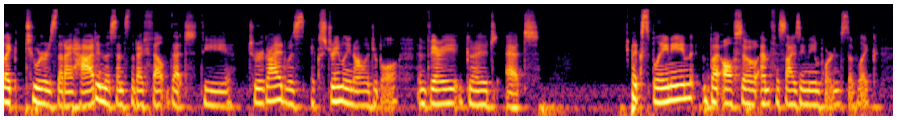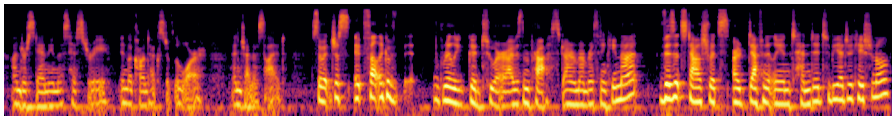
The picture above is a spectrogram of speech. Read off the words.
like tours that I had in the sense that I felt that the tour guide was extremely knowledgeable and very good at explaining but also emphasizing the importance of like understanding this history in the context of the war and genocide so it just it felt like a really good tour i was impressed i remember thinking that Visits to Auschwitz are definitely intended to be educational,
